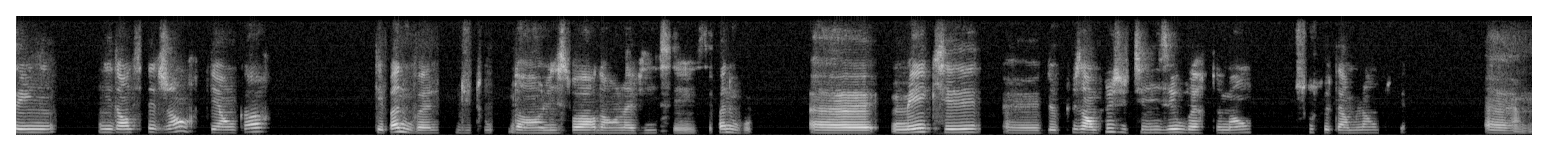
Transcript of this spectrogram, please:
une, identité de genre qui est encore, qui est pas nouvelle du tout dans l'histoire, dans la vie, c'est, c'est pas nouveau. Euh, mais qui est euh, de plus en plus utilisée ouvertement sous ce terme-là, en tout cas. Euh,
